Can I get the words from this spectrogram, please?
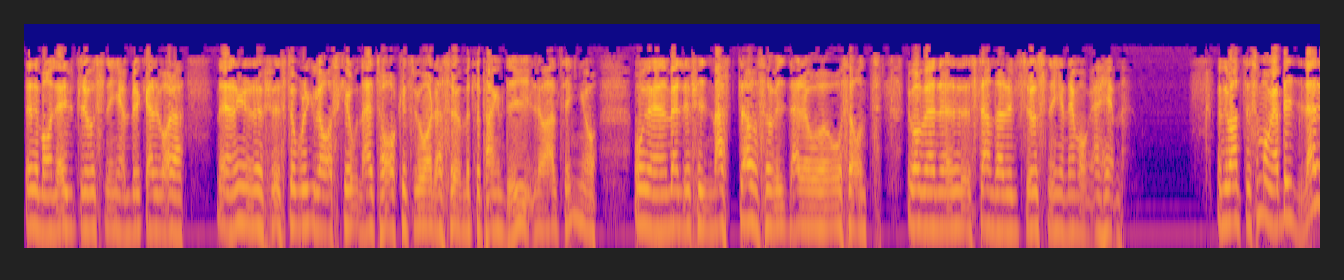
den vanliga utrustningen brukade vara en stor glaskrona i taket vid vardagsrummet och pangdyl och allting och, och det är en väldigt fin matta och så vidare och, och sånt. Det var väl eh, standardutrustningen i många hem. Men det var inte så många bilar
